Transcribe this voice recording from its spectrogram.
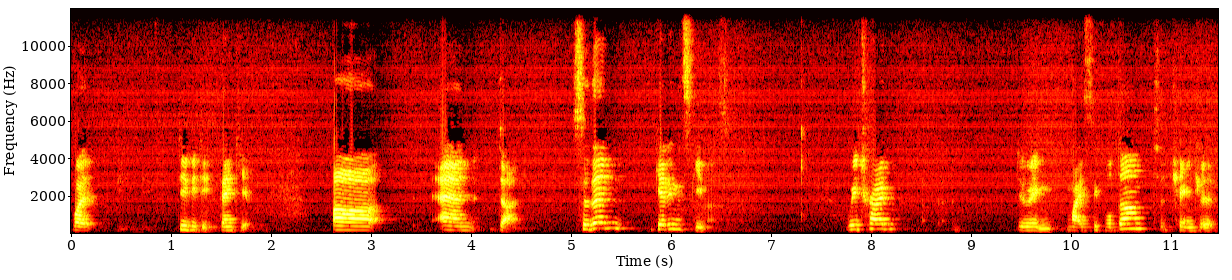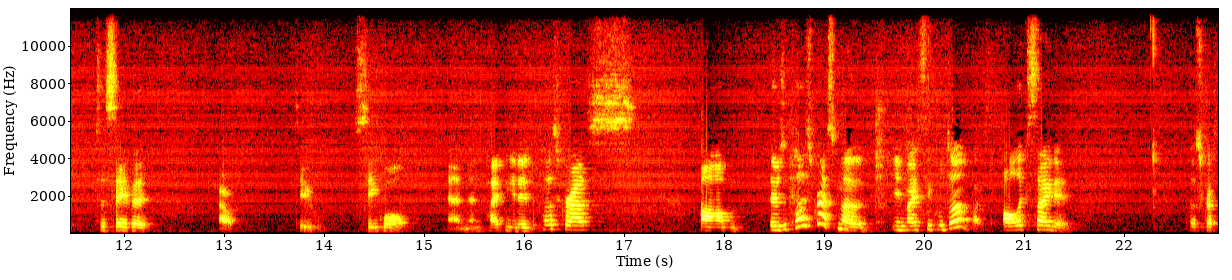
What? DBD, thank you uh, and done. So then getting the schemas. We tried doing MySQL dump to change it, to save it out to SQL, and then piping it into Postgres. Um, there's a Postgres mode in MySQL dump. I was all excited. Postgres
